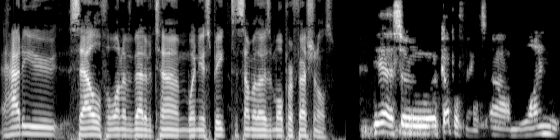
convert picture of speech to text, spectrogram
How do you sell, for want of a better term, when you speak to some of those more professionals? Yeah, so a couple things. Um, one,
